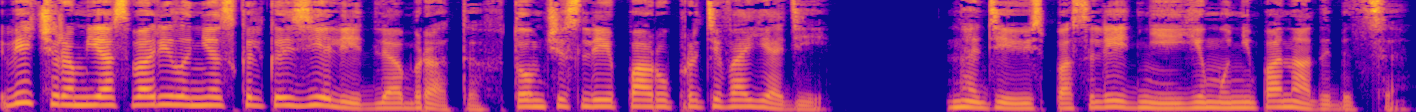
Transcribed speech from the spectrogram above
Вечером я сварила несколько зелий для брата, в том числе и пару противоядий. Надеюсь, последние ему не понадобятся.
